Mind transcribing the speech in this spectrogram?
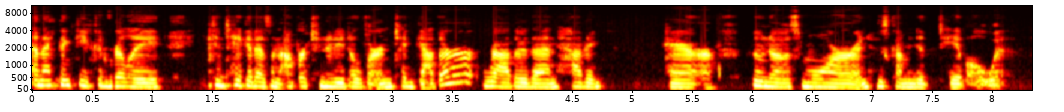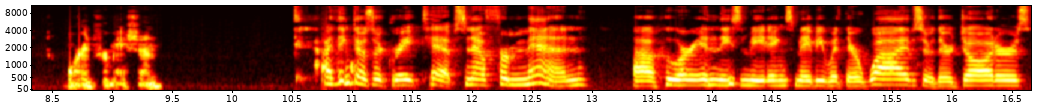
And I think you can really you can take it as an opportunity to learn together rather than having to compare who knows more and who's coming to the table with more information. I think those are great tips. Now, for men uh, who are in these meetings, maybe with their wives or their daughters,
